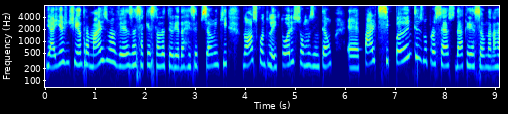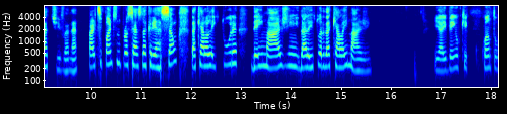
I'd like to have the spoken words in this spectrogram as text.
e aí a gente entra mais uma vez nessa questão da teoria da recepção, em que nós, quanto leitores, somos então é, participantes no processo da criação da narrativa, né? Participantes no processo da criação daquela leitura de imagem, da leitura daquela imagem. E aí vem o que quanto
